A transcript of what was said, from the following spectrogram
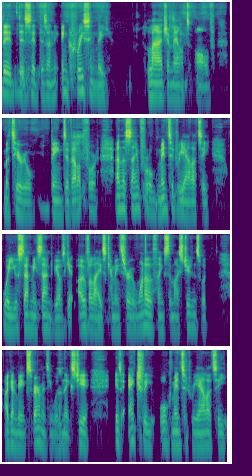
there, there's, there's an increasingly large amount of material being developed for it. And the same for augmented reality, where you're suddenly starting to be able to get overlays coming through. One of the things that my students would, are going to be experimenting with next year is actually augmented reality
